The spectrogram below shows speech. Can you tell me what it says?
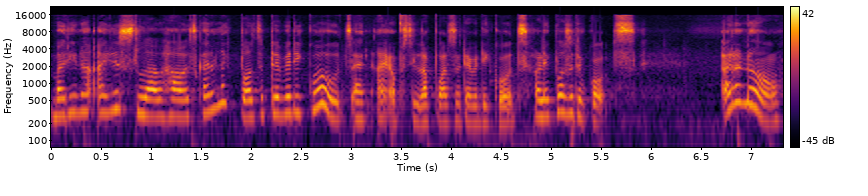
but you know i just love how it's kind of like positivity quotes and i obviously love positivity quotes or like positive quotes. I don't know.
